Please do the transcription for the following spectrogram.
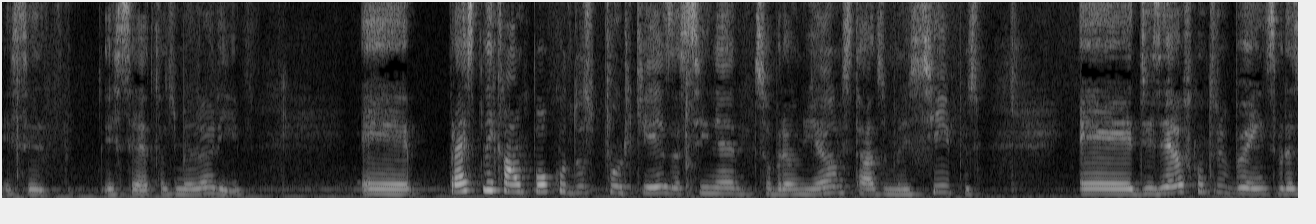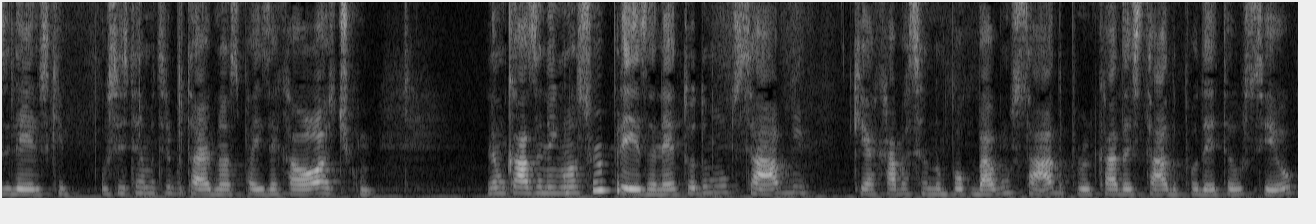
Esse, exceto a de melhoria. É, Para explicar um pouco dos porquês, assim, né, sobre a União, Estados e municípios, é, dizer aos contribuintes brasileiros que o sistema tributário do nosso país é caótico não causa nenhuma surpresa, né? Todo mundo sabe que acaba sendo um pouco bagunçado por cada estado poder ter o seu.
